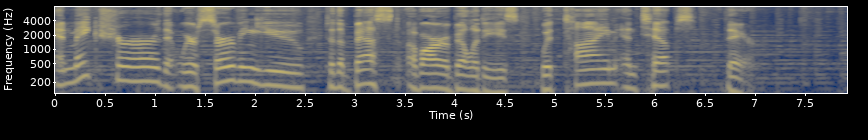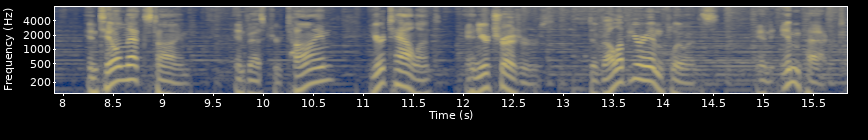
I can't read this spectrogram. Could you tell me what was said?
and make sure that we're serving you to the best of our abilities with time and tips there. Until next time, invest your time, your talent, and your treasures, develop your influence, and impact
